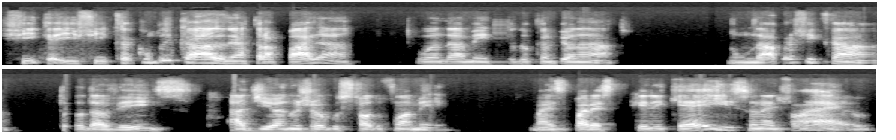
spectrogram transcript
Fica e fica complicado, né? Atrapalha o andamento do campeonato. Não dá para ficar toda vez adiando o jogo só do Flamengo. Mas parece que ele quer isso, né? Ele fala, ah, é, eu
